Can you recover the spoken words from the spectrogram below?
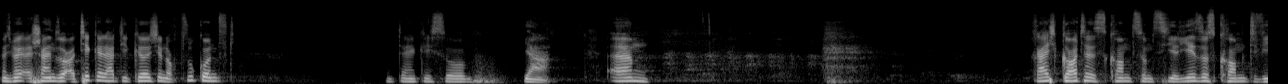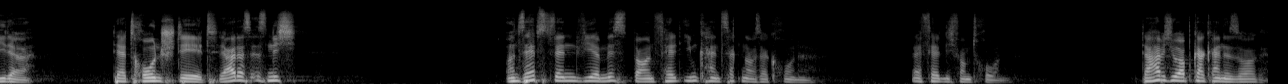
Manchmal erscheinen so Artikel, hat die Kirche noch Zukunft? Und denke ich so, ja. Ähm, Reich Gottes kommt zum Ziel. Jesus kommt wieder. Der Thron steht. Ja, das ist nicht. Und selbst wenn wir Mist bauen, fällt ihm kein Zacken aus der Krone. Er fällt nicht vom Thron. Da habe ich überhaupt gar keine Sorge.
